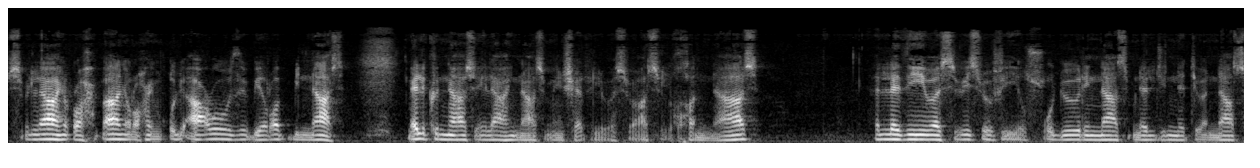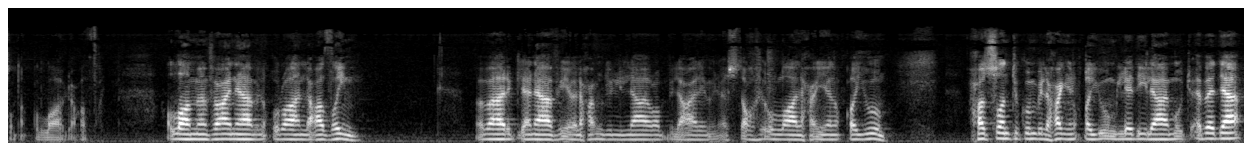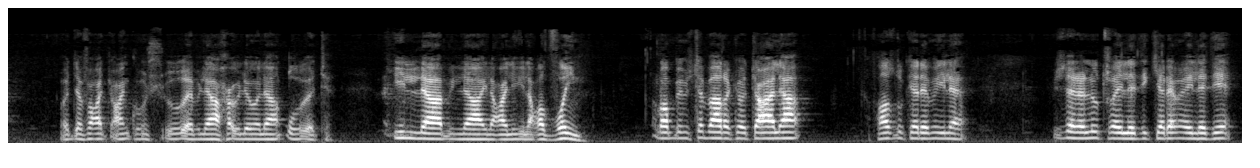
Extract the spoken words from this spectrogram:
بسم الله الرحمن الرحيم. قل أعوذ برب الناس. ملك الناس إله الناس من شر الوسواس الخناس. الذي يوسوس في صدور الناس من الجنة والناس. صدق الله العظيم. اللهم انفعنا بالقرآن العظيم. وبارك لنا فيه والحمد لله رب العالمين. استغفر الله الحي القيوم. حصنتكم بالحي القيوم الذي لا يموت أبدا. ve defaat ankum su'e bila havle ve la kuvvete illa billahil aliyil azzim. Rabbimiz Tebarek ve Teala fazl-ı keremiyle bizlere lütfeyledi, kerem eyledi.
